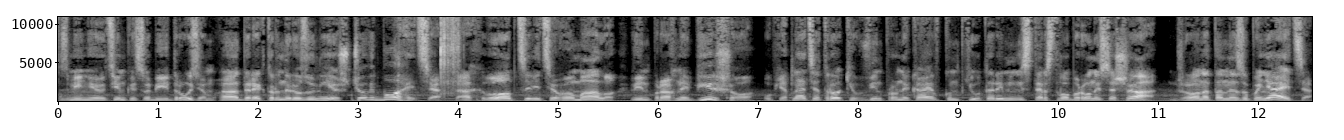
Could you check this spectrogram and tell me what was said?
змінює оцінки собі і друзям, а директор не розуміє, що відбувається. Та хлопцеві цього мало. Він прагне більшого. У 15 років він проникає в комп'ютери Міністерства оборони США. Джонатан не зупиняється,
